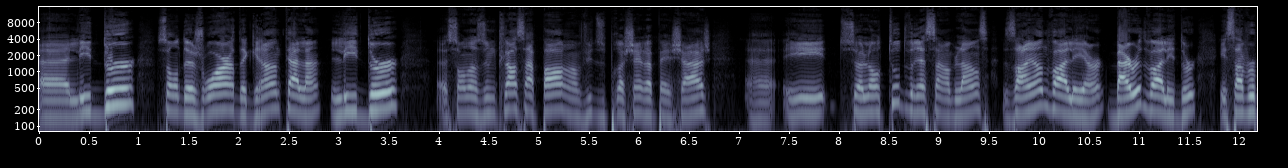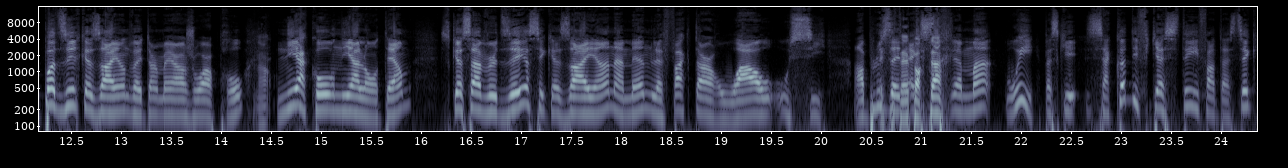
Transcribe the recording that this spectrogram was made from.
Euh, les deux sont de joueurs de grand talent. Les deux euh, sont dans une classe à part en vue du prochain repêchage. Euh, et selon toute vraisemblance, Zion va aller un, Barrett va aller deux. Et ça ne veut pas dire que Zion va être un meilleur joueur pro, Non. ni à court ni à long terme. Ce que ça veut dire, c'est que Zion amène le facteur wow aussi. En plus d'être extrêmement. Oui, parce que sa cote d'efficacité est fantastique.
